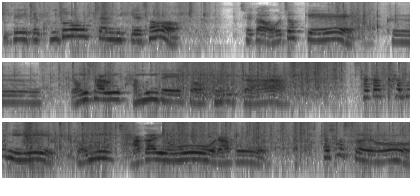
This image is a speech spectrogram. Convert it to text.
근데 이제 구독자님께서 제가 어저께 그 영상 데에서 보니까 사각 화분이 너무 작아요 라고 하셨어요.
